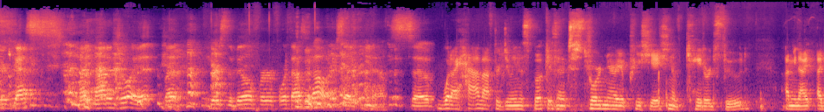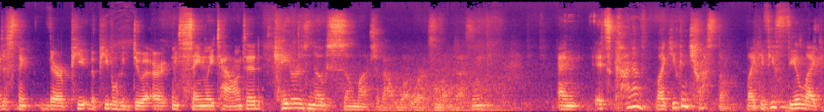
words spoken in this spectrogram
Your guests might not enjoy it, but here's the bill for four thousand dollars. Like you know, so what I have after doing this book is an extraordinary appreciation of catered food. I mean, I, I just think there are pe- the people who do it are insanely talented. Caterers know so much about what works and what doesn't. And it's kind of like you can trust them. Like if you feel like,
